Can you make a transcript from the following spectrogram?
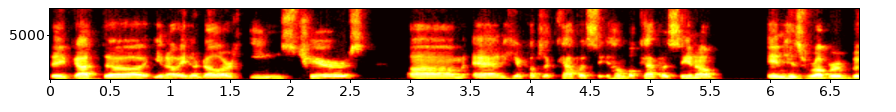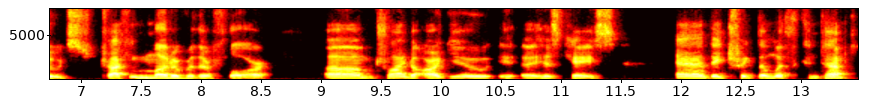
they've got the you know $800 Eames chairs. Um, and here comes a humble campesino in his rubber boots, tracking mud over their floor, um, trying to argue his case, and they treat them with contempt.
